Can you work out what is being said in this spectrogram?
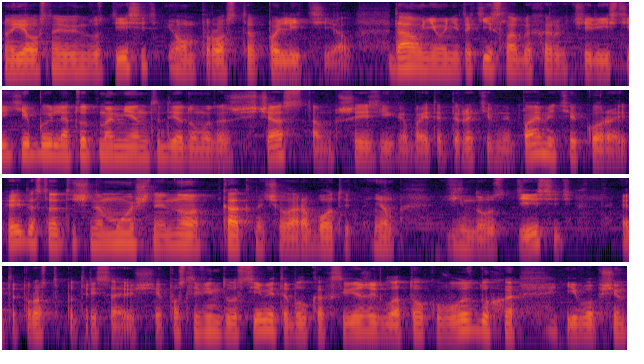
но я установил Windows 10, и он просто полетел. Да, у него не такие слабые характеристики были на тот момент, я думаю, даже сейчас, там 6 гигабайт оперативной памяти, Core i5 достаточно мощный, но как начала работать на нем Windows 10, это просто потрясающе. После Windows 7 это был как свежий глоток воздуха, и, в общем,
